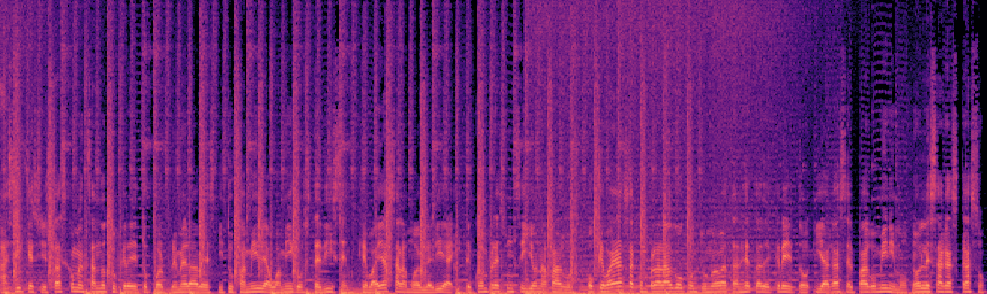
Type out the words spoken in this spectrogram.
Así que si estás comenzando tu crédito por primera vez y tu familia o amigos te dicen que vayas a la mueblería y te compres un sillón a pagos o que vayas a comprar algo con tu nueva tarjeta de crédito y hagas el pago mínimo, no les hagas caso,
